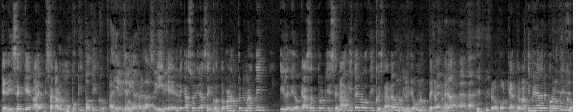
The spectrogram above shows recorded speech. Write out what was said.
que dice que ah, sacaron muy poquitos discos. Ay, él tenía, es verdad, sí. y sí. que él de casualidad se encontró con Antonio Martín y le dijo, ¿qué hace Antonio? Y dice, nada, aquí tengo los discos. Y se dame uno. Y le dio uno, de casualidad. Pero porque Antonio Martín venía de recoger los discos.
